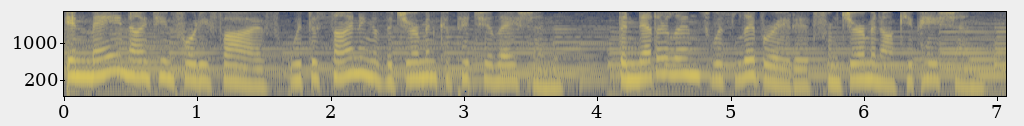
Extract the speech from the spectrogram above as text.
In May 1945, with the signing of the German capitulation, the Netherlands was liberated from German occupation.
